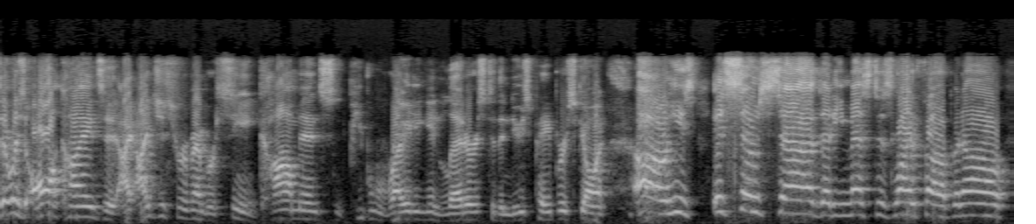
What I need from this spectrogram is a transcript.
there was all kinds of. I, I just remember seeing comments, people writing in letters to the newspapers, going, "Oh, he's it's so sad that he messed his life up," and oh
